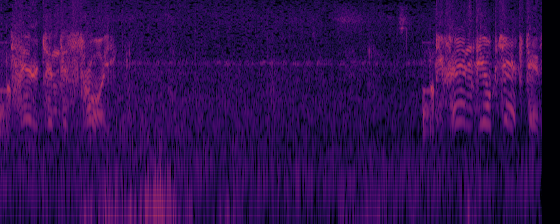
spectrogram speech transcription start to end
Search and destroy. Defend the objective.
